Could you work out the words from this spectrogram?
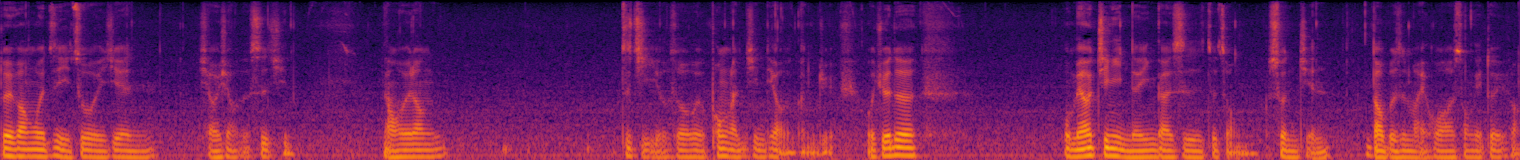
对方为自己做一件小小的事情。然后会让自己有时候会有怦然心跳的感觉。我觉得我们要经营的应该是这种瞬间，倒不是买花送给对方。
